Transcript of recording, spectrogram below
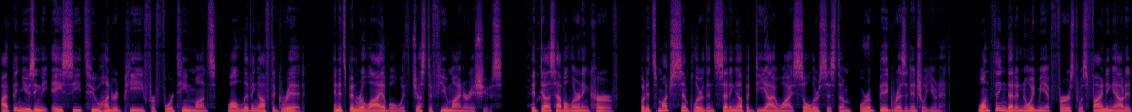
I've been using the AC200P for 14 months while living off the grid, and it's been reliable with just a few minor issues. It does have a learning curve, but it's much simpler than setting up a DIY solar system or a big residential unit. One thing that annoyed me at first was finding out it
